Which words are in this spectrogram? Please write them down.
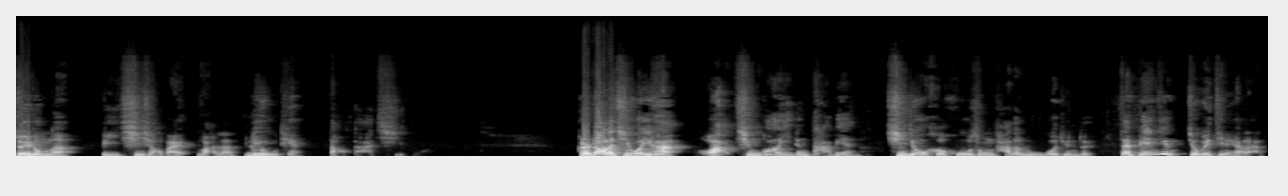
最终呢，比齐小白晚了六天到达齐国。可是到了齐国一看，哇，情况已经大变了。齐纠和护送他的鲁国军队在边境就被截下来了。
